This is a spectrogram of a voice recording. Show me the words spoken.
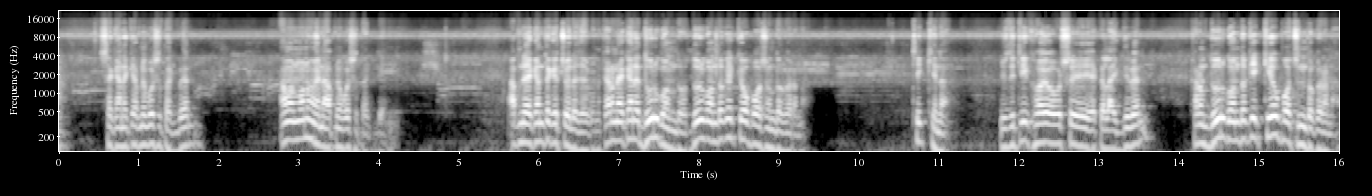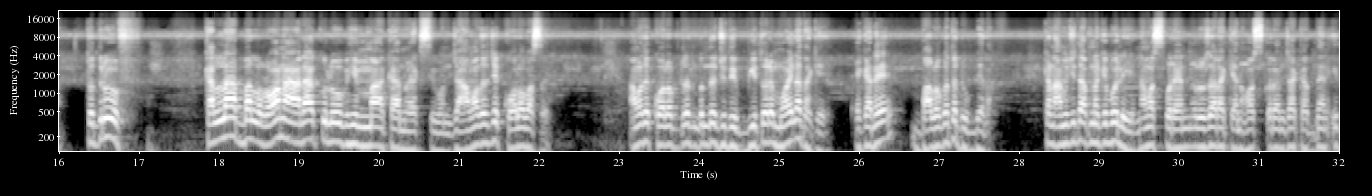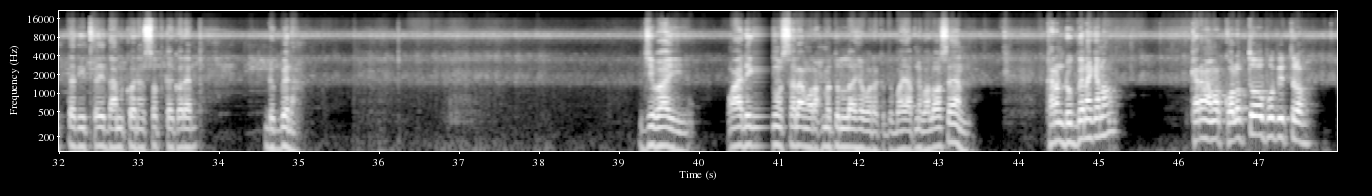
সেখানে কি আপনি বসে থাকবেন? আমার মনে হয় না আপনি বসে থাকবেন। আপনি এখান থেকে চলে যাবেন। কারণ এখানে দুর্গন্ধ। দুর্গন্ধকে কেউ পছন্দ করে না। ঠিক কিনা? যদি ঠিক হয় অবশ্যই একটা লাইক দিবেন। কারণ দুর্গন্ধকে কেউ পছন্দ করে না। তো দ্রুফ, কাল্লা বাল রনা আলা কুলুব হিম্মা কানু একসিবন যা আমাদের যে কলব আছে, আমাদের কলবটার মধ্যে যদি ভিতরে ময়লা থাকে, এখানে ভালো কথা ডুববে না। কারণ আমি যদি আপনাকে বলি, নামাজ পড়েন, রোজা রাখেন, হজ করেন জাকাত দেন, ইত্যাদি ইত্যাদি, দান করেন সৎকা করেন ডুববে না। জি ভাই ওয়ালাইকুম আসসালাম রহমতুল্লাহ বরাকাত ভাই, আপনি ভালো আছেন? কারণ ডুববে না কেন? কারণ আমার কলব তো অপবিত্র।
